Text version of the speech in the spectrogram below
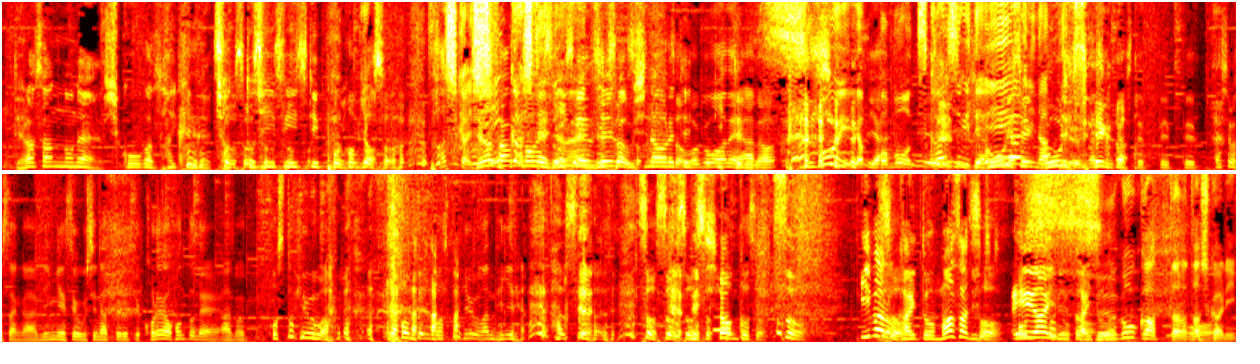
思いま寺さんのね、思考が最近ね、チャット GPT っぽい。確かに。寺進さんのね、化してる人間性が失われていってる。ねあのすごいやっぱもう使いすぎて AI になってる。合理性進化してって言って田代さんが人間性を失ってるってこれは本当ねあのポストヒューマン本当にポストヒューマン的な発想そうそうそう。でしょ？そう本当そう。そう。今の回答、まさにそう。AI の回答。すごかったな確かに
